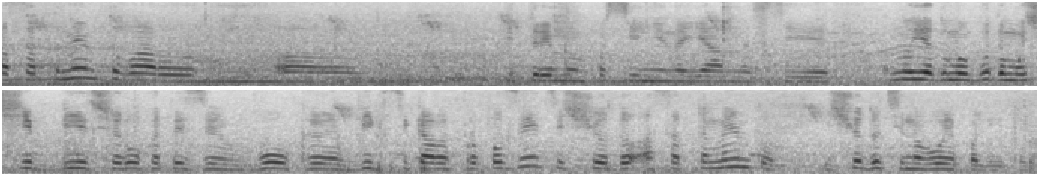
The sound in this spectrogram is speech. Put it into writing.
асортимент товару, підтримуємо постійні наявності. Ну, я думаю, будемо ще більше рухатись в бок, в бік цікавих пропозицій щодо асортименту і щодо цінової політики.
